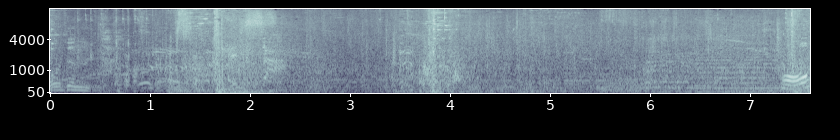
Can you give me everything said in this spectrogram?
모든 다. 어?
